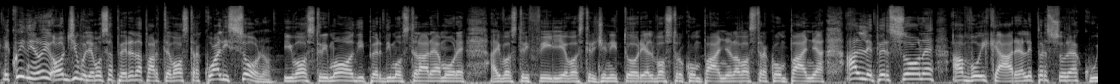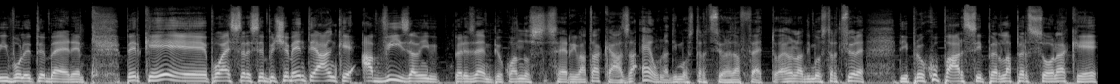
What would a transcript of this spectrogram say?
E quindi noi oggi vogliamo sapere da parte vostra quali sono i vostri modi per dimostrare amore ai vostri figli, ai vostri genitori, al vostro vostro compagno, alla vostra compagna, alle persone a voi care, alle persone a cui volete bene. Perché può essere semplicemente anche avvisami, per esempio, quando sei arrivato a casa, è una dimostrazione d'affetto, è una dimostrazione di preoccuparsi per la persona che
